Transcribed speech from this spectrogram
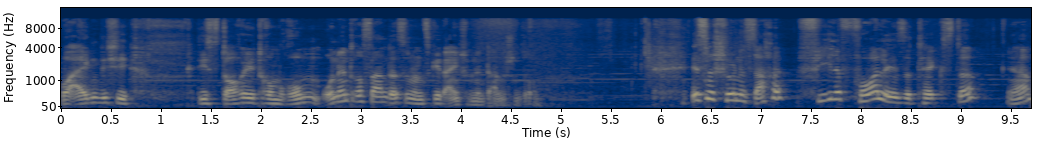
wo eigentlich die, die Story drumherum uninteressant ist, sondern es geht eigentlich um den Dungeon so. Ist eine schöne Sache. Viele Vorlesetexte. Ja,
